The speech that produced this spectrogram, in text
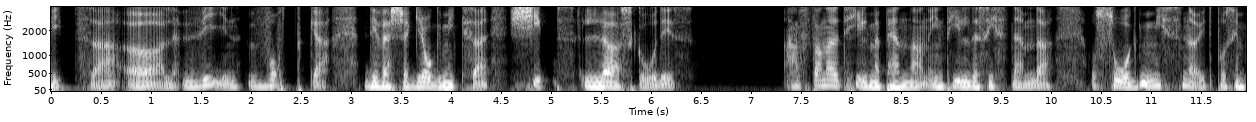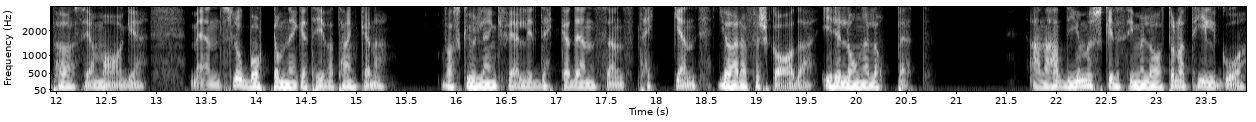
pizza, öl, vin, vodka, diverse groggmixar, chips, lösgodis. Han stannade till med pennan intill det sistnämnda och såg missnöjt på sin pösiga mage, men slog bort de negativa tankarna. Vad skulle en kväll i dekadensens tecken göra för skada i det långa loppet? Han hade ju muskelstimulatorn att tillgå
